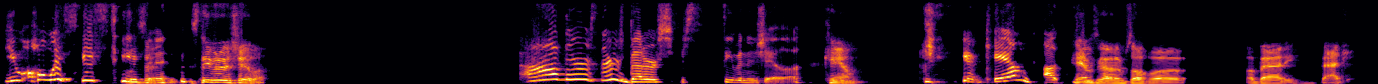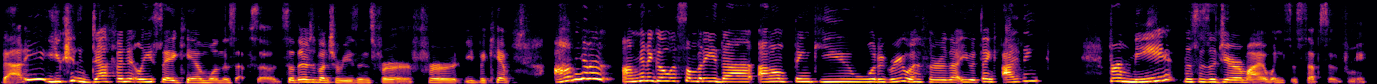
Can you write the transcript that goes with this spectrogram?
you always say Listen, Steven. Steven and Shayla. Ah, there's there's better S- Steven and Shayla. Cam. Cam, uh, Cam's got himself a a baddie. Baddie? Batty, you can definitely say Cam won this episode. So there's a bunch of reasons for for Eva Cam. I'm gonna I'm gonna go with somebody that I don't think you would agree with or that you would think. I think for me, this is a Jeremiah wins this episode for me.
